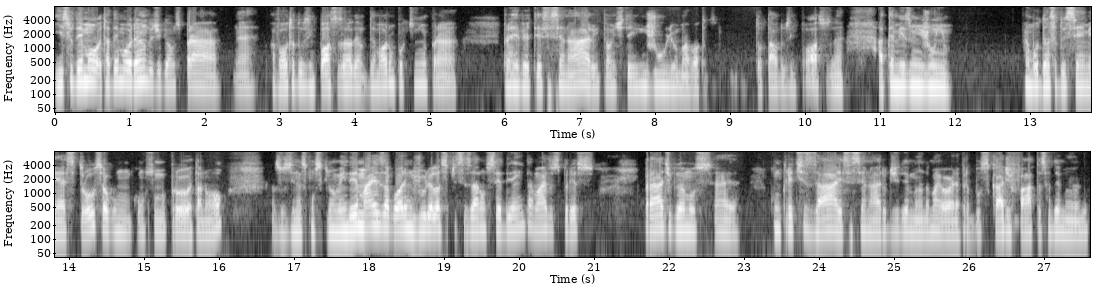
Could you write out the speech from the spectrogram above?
E isso está demo, tá demorando, digamos, para né, a volta dos impostos, ela demora um pouquinho para reverter esse cenário. Então, a gente tem em julho uma volta total dos impostos, né? Até mesmo em junho a mudança do ICMS trouxe algum consumo pro etanol, As usinas conseguiram vender, mas agora em julho elas precisaram ceder ainda mais os preços para, digamos, é, concretizar esse cenário de demanda maior, né, para buscar de fato essa demanda.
